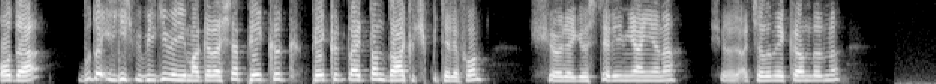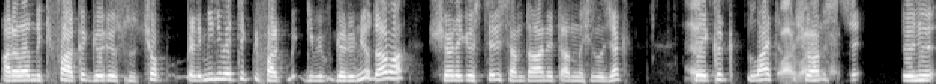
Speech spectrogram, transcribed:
o da bu da ilginç bir bilgi vereyim arkadaşlar. P40 P40 Lite'dan daha küçük bir telefon. Şöyle göstereyim yan yana. Şöyle açalım ekranlarını. Aralarındaki farkı görüyorsunuz. Çok böyle milimetrik bir fark gibi görünüyordu ama şöyle gösterirsem daha net anlaşılacak. Evet. P40 Lite Var, şu var, an size önü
